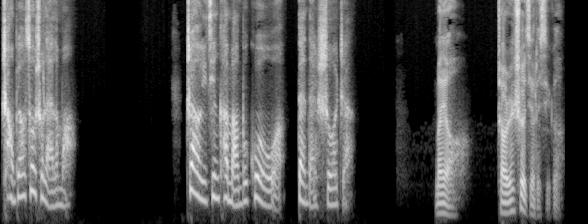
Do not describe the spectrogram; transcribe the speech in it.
厂标做出来了吗？”赵以静看瞒不过我，淡淡说着：“没有，找人设计了几个，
